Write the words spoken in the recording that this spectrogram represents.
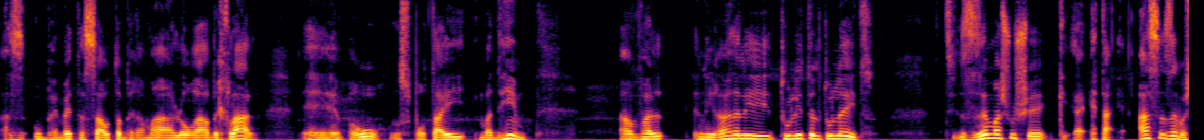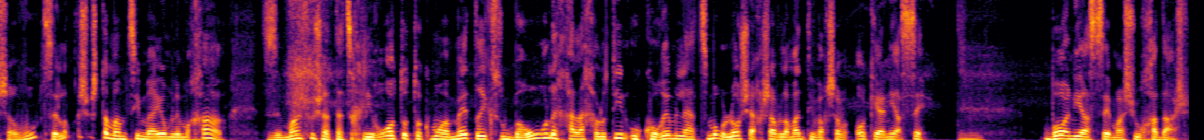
אז הוא באמת עשה אותה ברמה לא רעה בכלל. אה, ברור, הוא ספורטאי מדהים, אבל נראה לי too little too late. זה משהו ש... את האס הזה בשרוול, זה לא משהו שאתה ממציא מהיום למחר. זה משהו שאתה צריך לראות אותו כמו המטריקס, הוא ברור לך לחלוטין, הוא קורם לעצמו, לא שעכשיו למדתי ועכשיו, אוקיי, אני אעשה. Mm. בוא אני אעשה משהו חדש.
